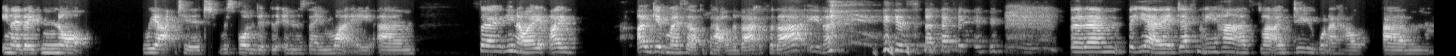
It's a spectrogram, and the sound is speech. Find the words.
you know they've not reacted, responded in the same way. Um, so you know, I, I I give myself a pat on the back for that, you know. but um, but yeah, it definitely has. Like, I do want to help um,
